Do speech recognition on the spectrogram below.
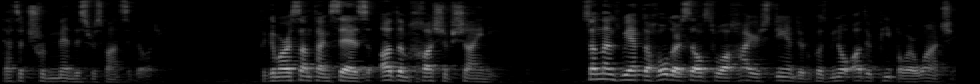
that's a tremendous responsibility. The Gemara sometimes says, Adam chashav shiny. Sometimes we have to hold ourselves to a higher standard because we know other people are watching.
